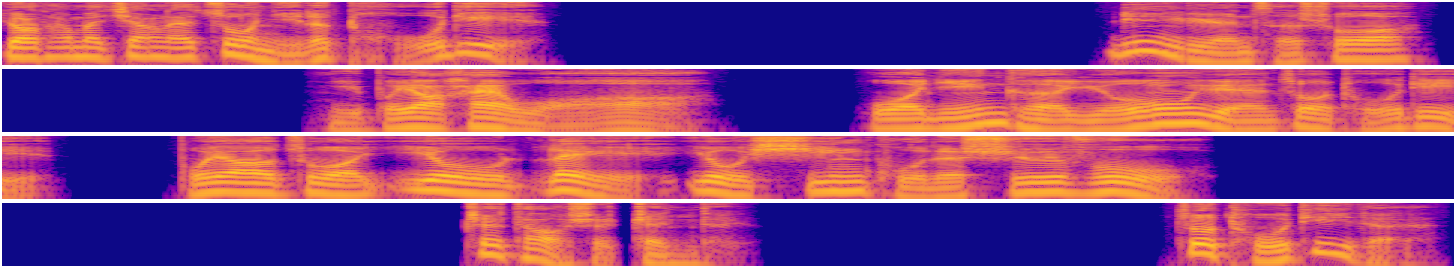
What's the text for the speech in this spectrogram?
要他们将来做你的徒弟。”另一人则说：“你不要害我，我宁可永远做徒弟，不要做又累又辛苦的师傅。这倒是真的。做徒弟的，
